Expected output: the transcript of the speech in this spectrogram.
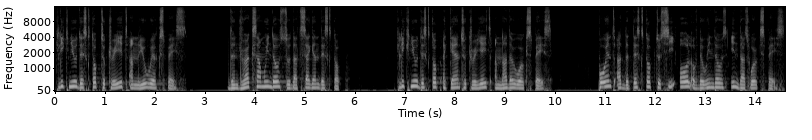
Click New Desktop to create a new workspace. Then drag some windows to that second desktop. Click New Desktop again to create another workspace. Point at the desktop to see all of the windows in that workspace.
